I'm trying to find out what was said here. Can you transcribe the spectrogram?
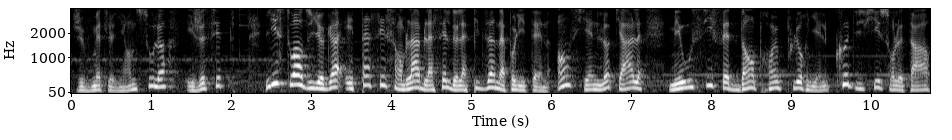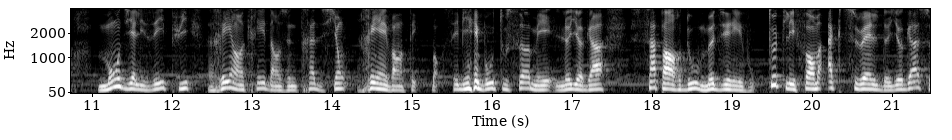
je vais vous mettre le lien en dessous là, et je cite L'histoire du yoga est assez semblable à celle de la pizza napolitaine, ancienne, locale, mais aussi faite d'emprunts pluriels codifiés sur le tard, mondialisés puis réancrés dans une tradition réinventée. Bon, c'est bien beau tout ça, mais le yoga, ça part d'où, me direz-vous? Toutes les formes actuelles de yoga se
